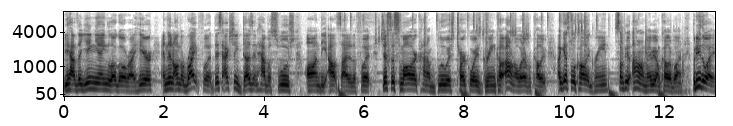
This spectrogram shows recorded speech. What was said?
you have the yin yang logo right here. And then on the right foot, this actually doesn't have a swoosh on the outside of the foot, just a smaller kind of bluish turquoise green color. I don't know, whatever color. I guess we'll call it green. Some people, I don't know, maybe I'm colorblind. But either way,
